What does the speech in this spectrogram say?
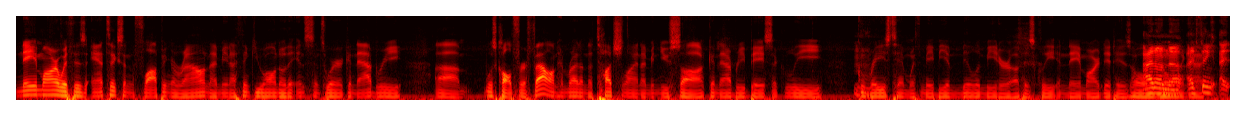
Neymar with his antics and flopping around. I mean, I think you all know the instance where Gnabry um, was called for a foul on him right on the touchline. I mean, you saw Gnabry basically Mm-hmm. grazed him with maybe a millimeter of his cleat, and Neymar did his whole. I don't know. I act. think I,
